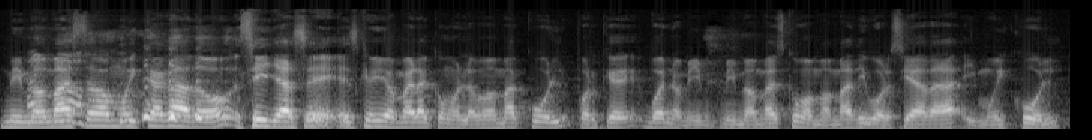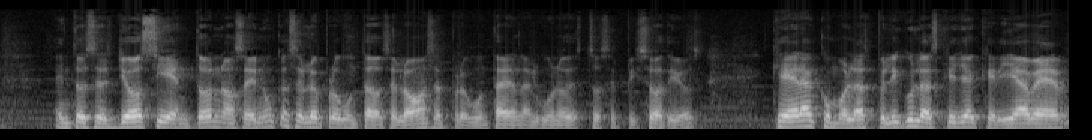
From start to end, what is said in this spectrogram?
Mi mamá estaba muy cagado. Sí, ya sé, es que mi mamá era como la mamá cool, porque, bueno, mi, mi mamá es como mamá divorciada y muy cool. Entonces yo siento, no sé, nunca se lo he preguntado, se lo vamos a preguntar en alguno de estos episodios, que era como las películas que ella quería ver.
